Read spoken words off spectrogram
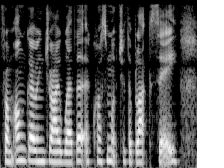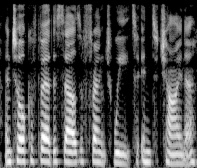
from ongoing dry weather across much of the Black Sea and talk of further sales of French wheat into China.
